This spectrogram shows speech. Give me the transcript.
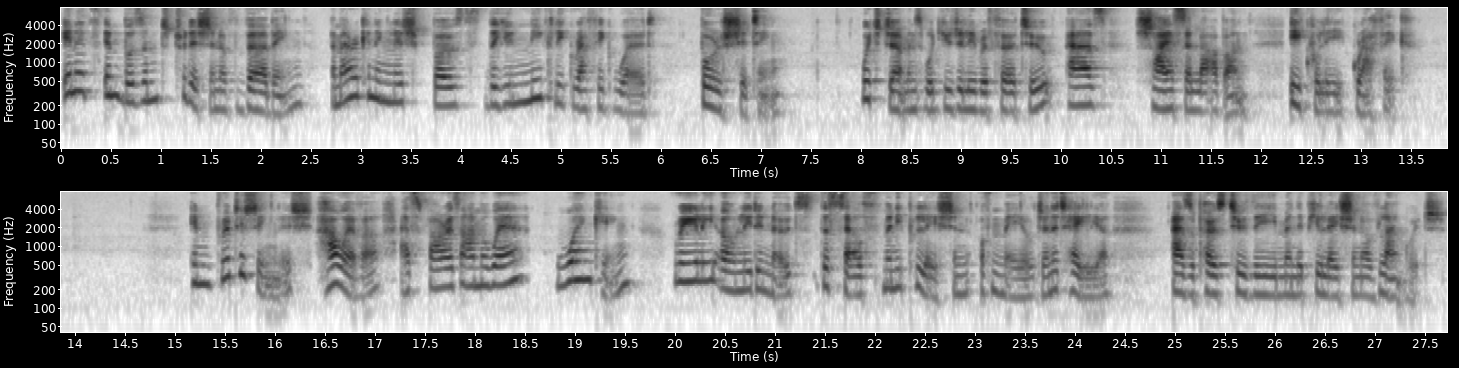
In its embosomed tradition of verbing, American English boasts the uniquely graphic word bullshitting, which Germans would usually refer to as Scheiße labern, equally graphic. In British English, however, as far as I'm aware, wanking really only denotes the self manipulation of male genitalia, as opposed to the manipulation of language.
